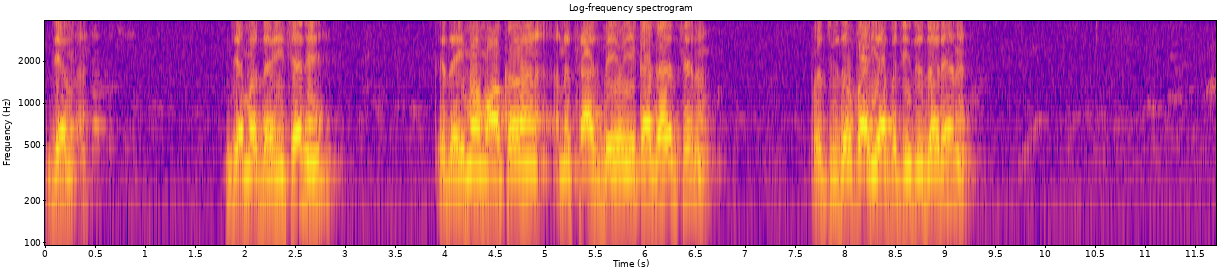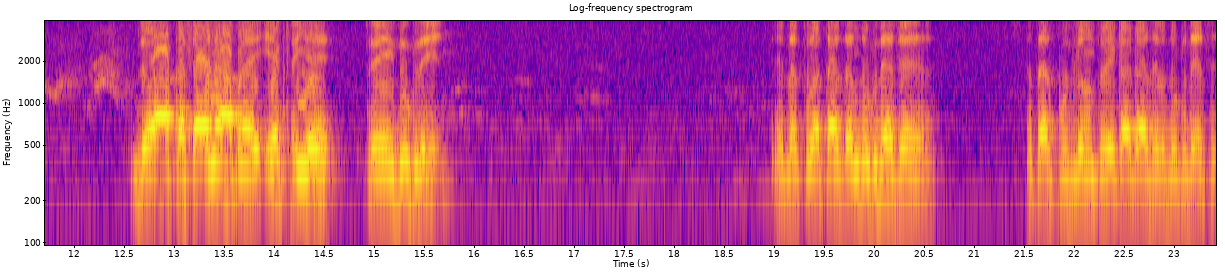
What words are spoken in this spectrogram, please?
જેમ જેમાં દહીં છે ને તે દહીંમાં માખણ અને છાશ બે એકાકાર છે ને. પણ જુદો પાડ્યા પછી જુદા રહે ને. જો આ કસાયને આપણે એક થઈએ તો એ દુઃખ દે. એટલે તું અત્યારે તને દુઃખ દે છે? અત્યારે પૂતગલ તું એકાકાર છે એટલે દુઃખ દે છે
